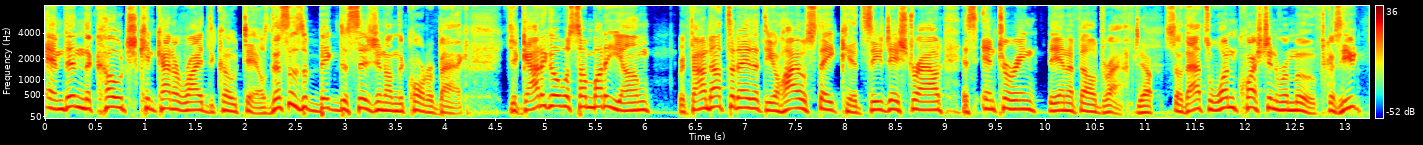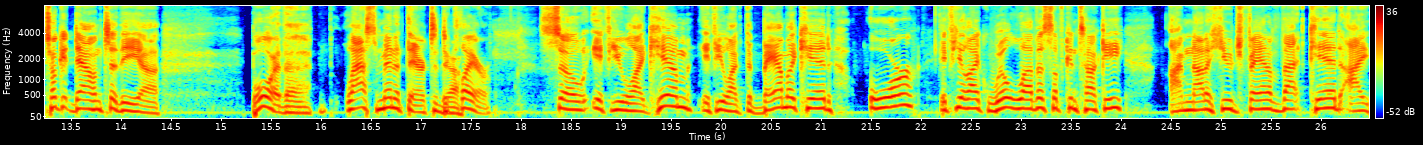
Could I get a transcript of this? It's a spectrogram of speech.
and then the coach can kind of ride the coattails. This is a big decision on the quarterback. You got to go with somebody young. We found out today that the Ohio State kid, CJ Stroud, is entering the NFL draft. Yep. So that's one question removed because he took it down to the, uh, boy, the last minute there to declare. So if you like him, if you like the Bama kid, or if you like Will Levis of Kentucky, I'm not a huge fan of that kid. I,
